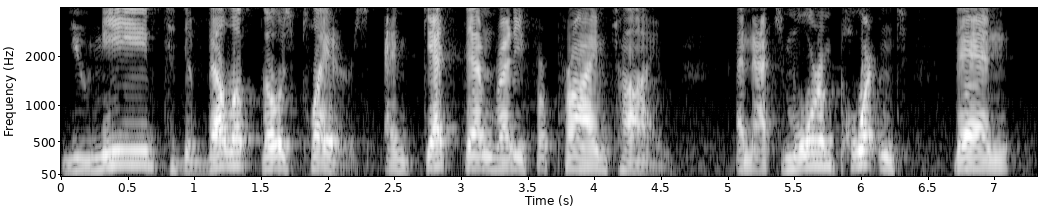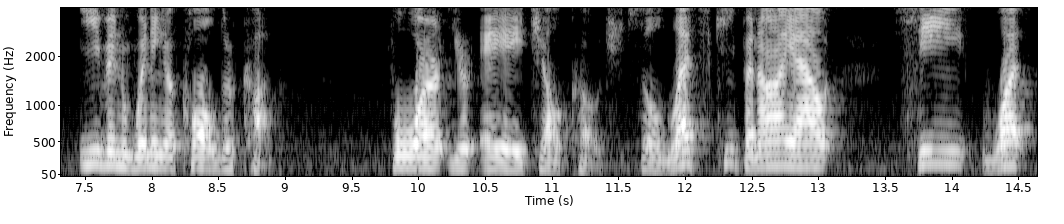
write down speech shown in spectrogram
you need to develop those players and get them ready for prime time. And that's more important than even winning a Calder Cup for your AHL coach. So let's keep an eye out, see what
